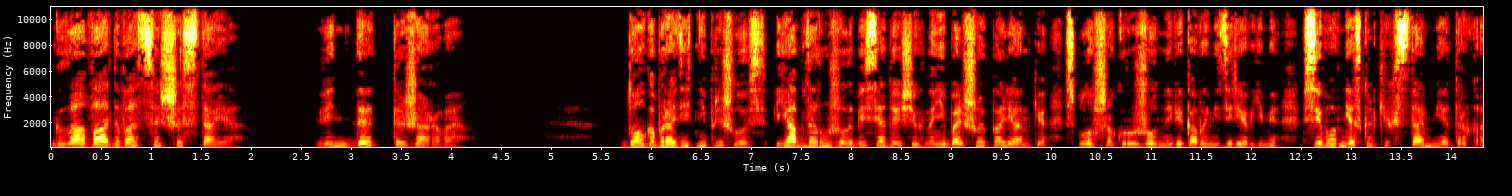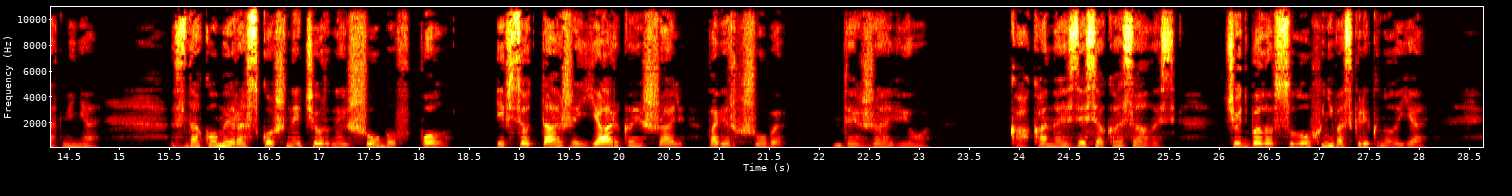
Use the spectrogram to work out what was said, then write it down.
Глава двадцать шестая. Вендетта Жарова. Долго бродить не пришлось. Я обнаружила беседующих на небольшой полянке, сплошь окруженной вековыми деревьями, всего в нескольких ста метрах от меня. Знакомые роскошные черные шубы в пол. И все та же яркая шаль поверх шубы. Дежавю. Как она здесь оказалась? Чуть было вслух не воскликнула я.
